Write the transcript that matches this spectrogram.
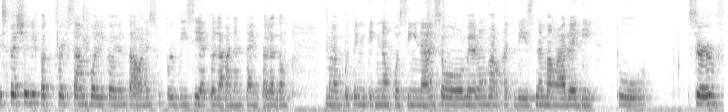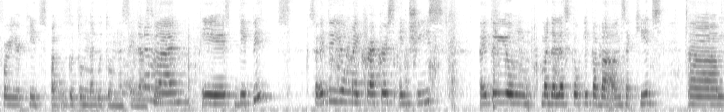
especially pag, for example, ikaw yung tao na super busy at wala ka ng time talagang magbuting-ting ng kusina. So, meron kang at least na mga ready to serve for your kids pag gutom na gutom na sila. Ito naman is dipits. So, ito yung may crackers and cheese. Ito yung madalas kong ipabaon sa kids. Um,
